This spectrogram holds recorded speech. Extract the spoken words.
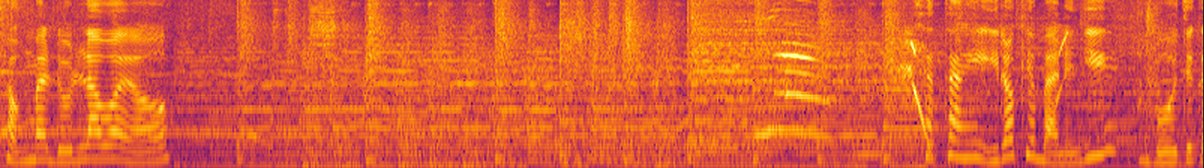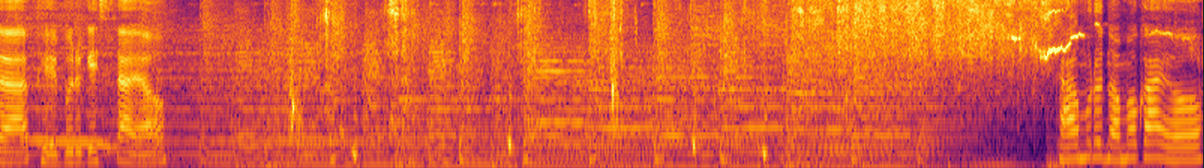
정말 놀라워요. 사탕이 이렇게 많으니 모두가 배부르겠어요. 다음으로 넘어가요.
